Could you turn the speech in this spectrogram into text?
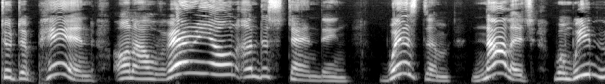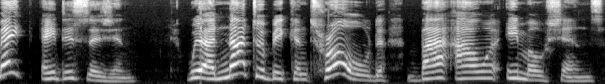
to depend on our very own understanding, wisdom, knowledge when we make a decision. We are not to be controlled by our emotions.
